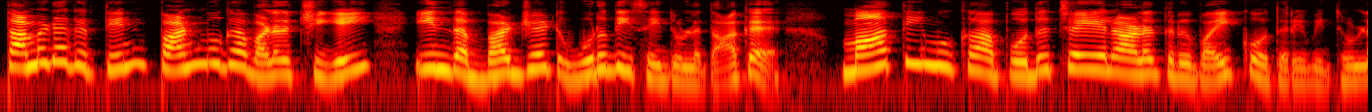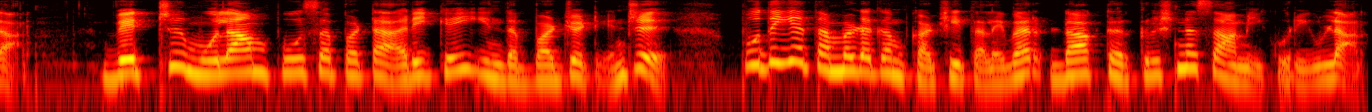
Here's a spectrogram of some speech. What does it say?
தமிழகத்தின் பன்முக வளர்ச்சியை இந்த பட்ஜெட் உறுதி செய்துள்ளதாக மதிமுக பொதுச் செயலாளர் திரு வைகோ தெரிவித்துள்ளார். வெற்று முலாம் பூசப்பட்ட அறிக்கை இந்த பட்ஜெட் என்று புதிய தமிழகம் கட்சித் தலைவர் டாக்டர் கிருஷ்ணசாமி கூறியுள்ளார்.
